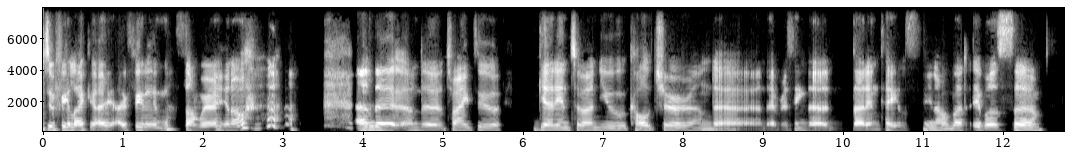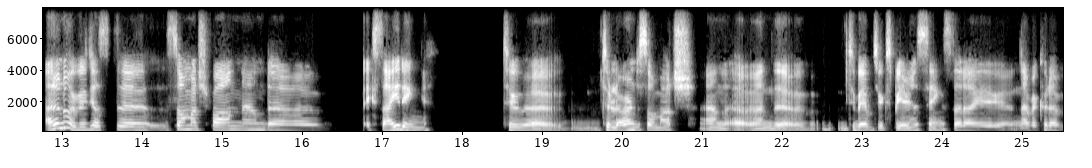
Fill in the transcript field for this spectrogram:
to feel like I, I fit in somewhere, you know, and uh, and uh, trying to get into a new culture and uh, and everything that that entails, you know. But it was uh, I don't know, it was just uh, so much fun and uh, exciting to uh, to learn so much and uh, and uh, to be able to experience things that I never could have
